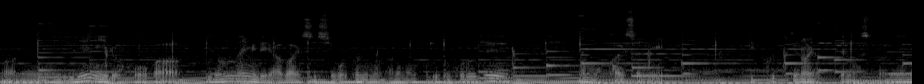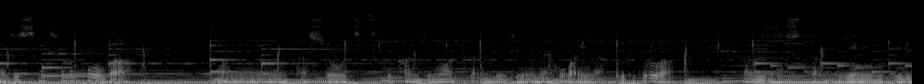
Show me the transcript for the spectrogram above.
あの家にいる方がいろんな意味でやばいし、仕事にもならないっていうところで、まあ、もう会社に行くっていうのはやってましたね。まあ、実際その方が、あの多少落ち着く感じもあったので、自分いない方がいいなっていうところはありま。家にいる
